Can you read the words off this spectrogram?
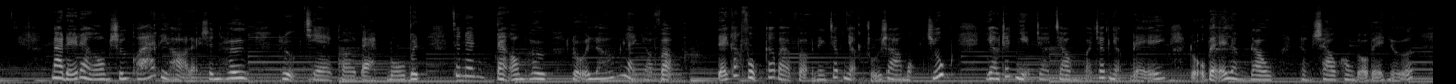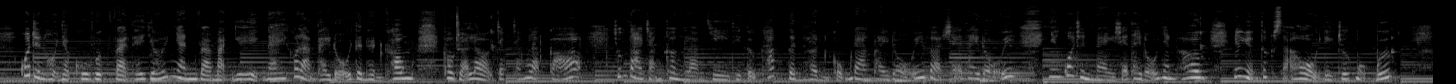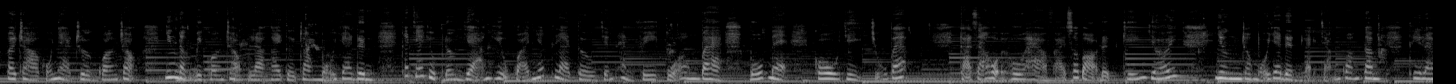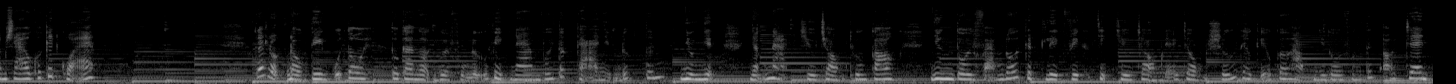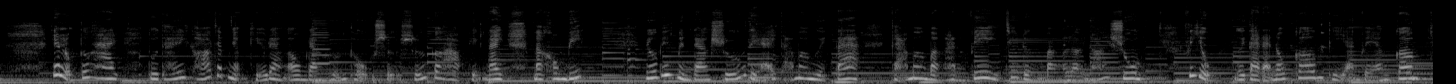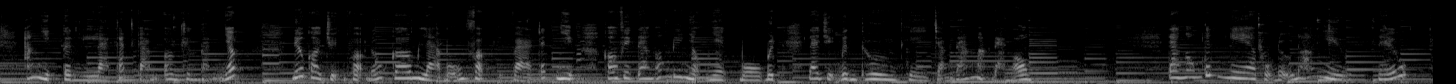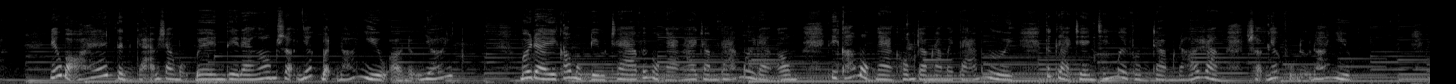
mà để đàn ông sướng quá thì họ lại sinh hư, rượu chè cờ bạc, bồ bịch. Cho nên đàn ông hư, lỗi lớn là do vợ. Để khắc phục, các bà vợ nên chấp nhận rủi ro một chút, giao trách nhiệm cho chồng và chấp nhận để đổ bể lần đầu, lần sau không đổ bể nữa. Quá trình hội nhập khu vực và thế giới nhanh và mạnh như hiện nay có làm thay đổi tình hình không? Câu trả lời chắc chắn là có. Chúng ta chẳng cần làm gì thì tự khắc tình hình cũng đang thay đổi và sẽ thay đổi. Nhưng quá trình này sẽ thay đổi nhanh hơn nếu nhận thức xã hội đi trước một bước. Vai trò của nhà trường quan trọng, nhưng đặc biệt quan trọng là ngay từ trong mỗi gia đình cách giáo dục đơn giản, hiệu quả nhất là từ chính hành vi của ông bà, bố mẹ, cô, dì, chú bác. Cả xã hội hô hào phải xóa bỏ định kiến giới, nhưng trong mỗi gia đình lại chẳng quan tâm thì làm sao có kết quả? Kết luận đầu tiên của tôi, tôi ca ngợi người phụ nữ Việt Nam với tất cả những đức tính, nhường nhịn, nhẫn nại, chiều chồng, thương con. Nhưng tôi phản đối kịch liệt việc các chị chiều chồng để chồng sướng theo kiểu cơ học như tôi phân tích ở trên. Kết luận thứ hai, tôi thấy khó chấp nhận kiểu đàn ông đang hưởng thụ sự sướng cơ học hiện nay mà không biết nếu biết mình đang sướng thì hãy cảm ơn người ta Cảm ơn bằng hành vi chứ đừng bằng lời nói suông Ví dụ người ta đã nấu cơm thì anh về ăn cơm Ăn nhiệt tình là cách cảm ơn chân thành nhất nếu coi chuyện vợ nấu cơm là bổn phận và trách nhiệm Còn việc đàn ông đi nhậu nhẹt bồ bịch là chuyện bình thường thì chẳng đáng mặt đàn ông. Đàn ông thích nghe phụ nữ nói nhiều. Nếu nếu bỏ hết tình cảm sang một bên thì đàn ông sợ nhất bệnh nói nhiều ở nữ giới. Mới đây có một điều tra với 1.280 đàn ông thì có 1.058 người, tức là trên 90% nói rằng sợ nhất phụ nữ nói nhiều.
